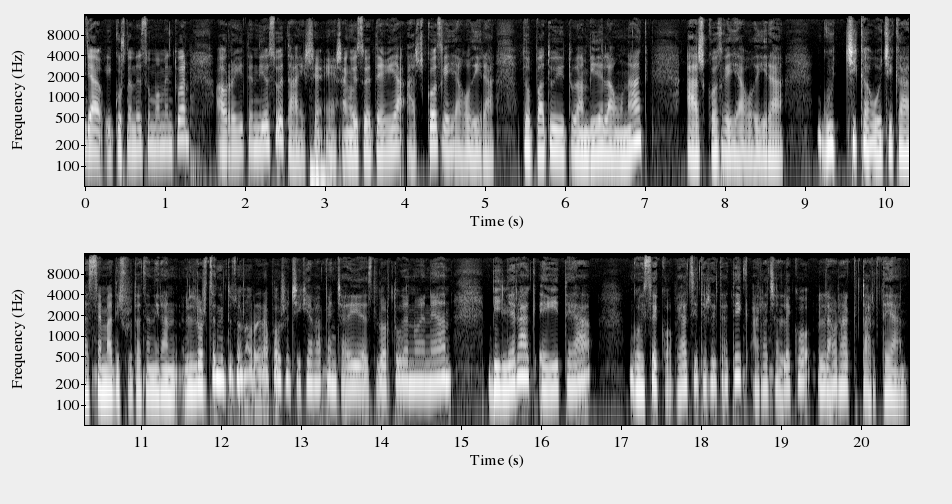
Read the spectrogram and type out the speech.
ja ikusten duzu momentuan aurre egiten diozu, eta esango dizu egia askoz gehiago dira topatu ditudan bide lagunak, askoz gehiago dira gutxika gutxika zenbat disfrutatzen diran lortzen dituzun aurrera pauso txikia bat pentsa didez, lortu genuenean bilerak egitea goizeko behatzi territatik arratsaldeko laurak tartean.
